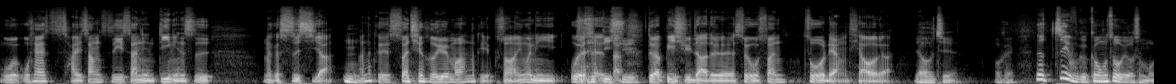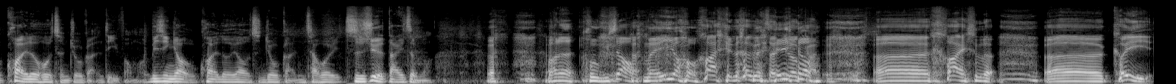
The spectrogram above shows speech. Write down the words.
我我现在海上是第三年，第一年是那个实习啊，嗯、啊，那个算签合约吗？那个也不算啊，因为你为了必须对啊，必须的、啊，对不对？所以我算做两条了。了解。OK，那这五个工作有什么快乐或成就感的地方吗？毕竟要有快乐，要有成就感，你才会持续的待着嘛。完了，苦笑，没有 快乐的成就感。呃，快乐，呃，可以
